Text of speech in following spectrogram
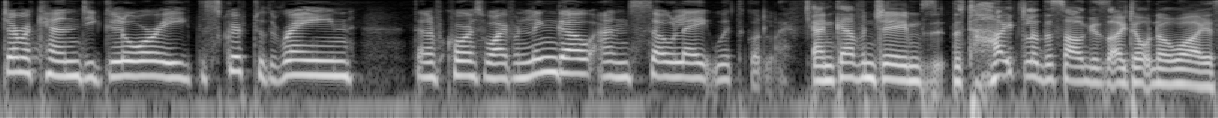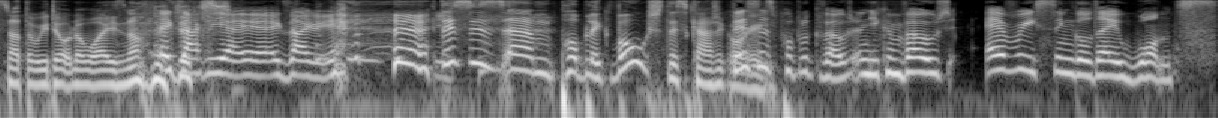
Dermot Kennedy, Glory, The Script of the Rain, then of course Wyvern Lingo and Soulé with Good Life. And Gavin James, the title of the song is I Don't Know Why. It's not that we don't know why he's nominated. Exactly, yeah, yeah, exactly. This is um, public vote, this category. This is public vote, and you can vote every single day once.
